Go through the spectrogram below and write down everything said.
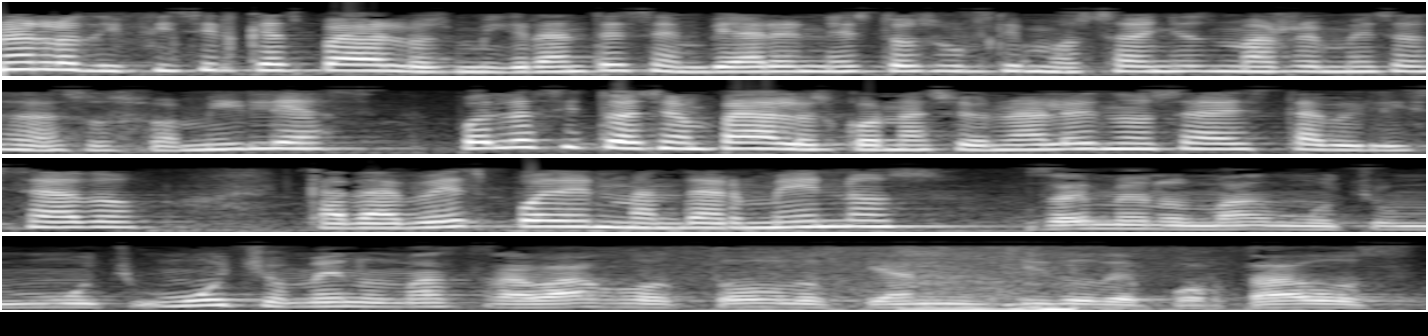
menciona lo difícil que es para los migrantes enviar en estos últimos años más remesas a sus familias, pues la situación para los conacionales no se ha estabilizado, cada vez pueden mandar menos. Pues hay menos más, mucho, mucho, mucho menos más trabajo, todos los que han sido deportados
